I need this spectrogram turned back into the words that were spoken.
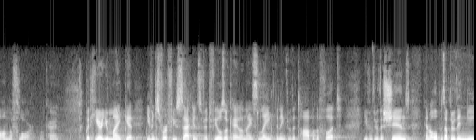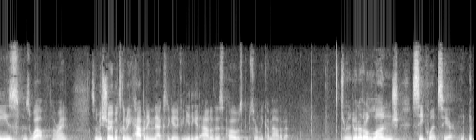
on the floor, okay? But here you might get, even just for a few seconds, if it feels okay, a nice lengthening through the top of the foot, even through the shins. Kind of opens up through the knees as well, all right? So let me show you what's going to be happening next. Again, if you need to get out of this pose, certainly come out of it. So we're going to do another lunge sequence here.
